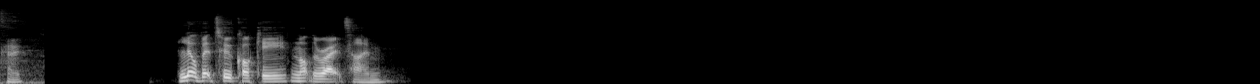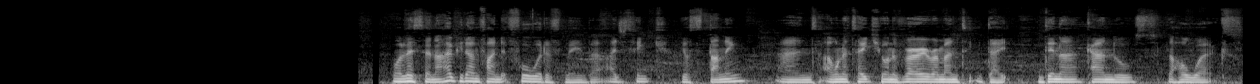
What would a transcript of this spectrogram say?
Okay. A little bit too cocky, not the right time. Well, listen, I hope you don't find it forward of me, but I just think you're stunning, and I want to take you on a very romantic date. Dinner, candles, the whole works.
